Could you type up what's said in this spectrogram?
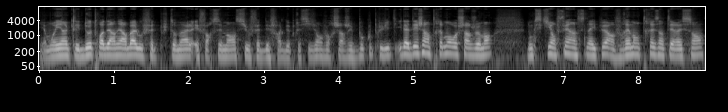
il y a moyen que les 2-3 dernières balles vous faites plutôt mal. Et forcément, si vous faites des frags de précision, vous rechargez beaucoup plus vite. Il a déjà un très bon rechargement, donc ce qui en fait un sniper vraiment très intéressant,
